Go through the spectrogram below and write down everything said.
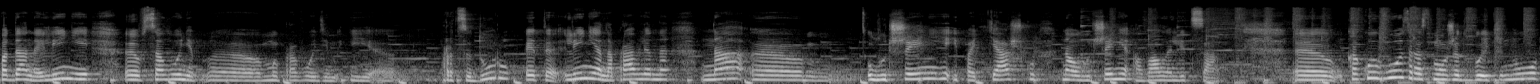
по данной линии э, в салоне э, мы проводим и э, процедуру. Эта линия направлена на э, улучшение и подтяжку, на улучшение овала лица. Э, Какой возраст может быть? Ну,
